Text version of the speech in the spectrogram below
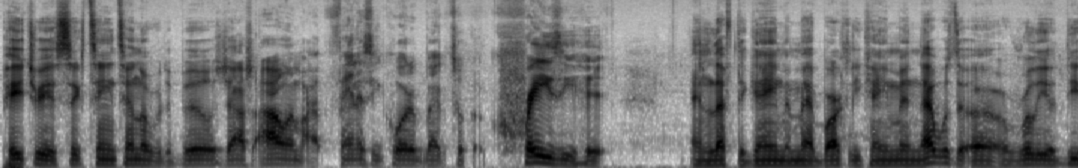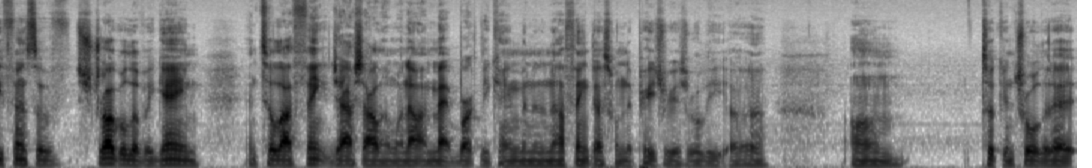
Patriots 16-10 over the Bills. Josh Allen, my fantasy quarterback, took a crazy hit and left the game, and Matt Barkley came in. That was a, a really a defensive struggle of a game until I think Josh Allen went out and Matt Barkley came in, and I think that's when the Patriots really uh, um, took control of that.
